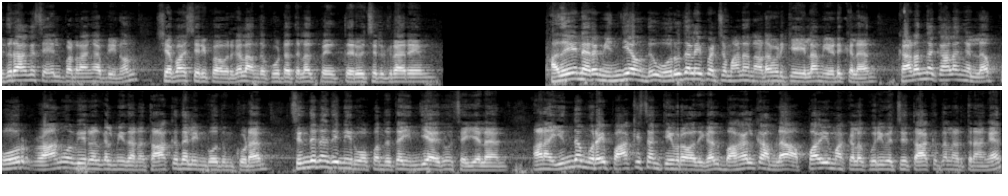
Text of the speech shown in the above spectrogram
எதிராக செயல்படுறாங்க அப்படின்னும் ஷெபாஸ் ஷெரீப் அவர்கள் அந்த கூட்டத்தில் தெரிவிச்சிருக்கிறாரு. அதே நேரம் இந்தியா வந்து ஒருதலை பட்சமான நடவடிக்கை எல்லாம் எடுக்கல. கடந்த காலங்களில் போர் ராணுவ வீரர்கள் மீதான தாக்குதலின் போதும் கூட சிந்து நதி நீர் ஒப்பந்தத்தை இந்தியா எதுவும் செய்யல. ஆனா இந்த முறை பாகிஸ்தான் தீவிரவாதிகள் பகல்காம்ல அப்பாவி மக்களை குறி வச்சு தாக்குதல் நடத்தினாங்க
